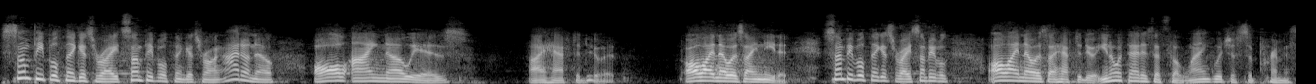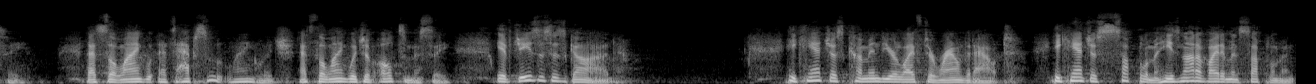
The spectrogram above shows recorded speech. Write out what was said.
Some people think it's right. Some people think it's wrong. I don't know. All I know is I have to do it. All I know is I need it. Some people think it's right. Some people, all I know is I have to do it. You know what that is? That's the language of supremacy. That's the language, that's absolute language. That's the language of ultimacy. If Jesus is God, He can't just come into your life to round it out. He can't just supplement. He's not a vitamin supplement.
